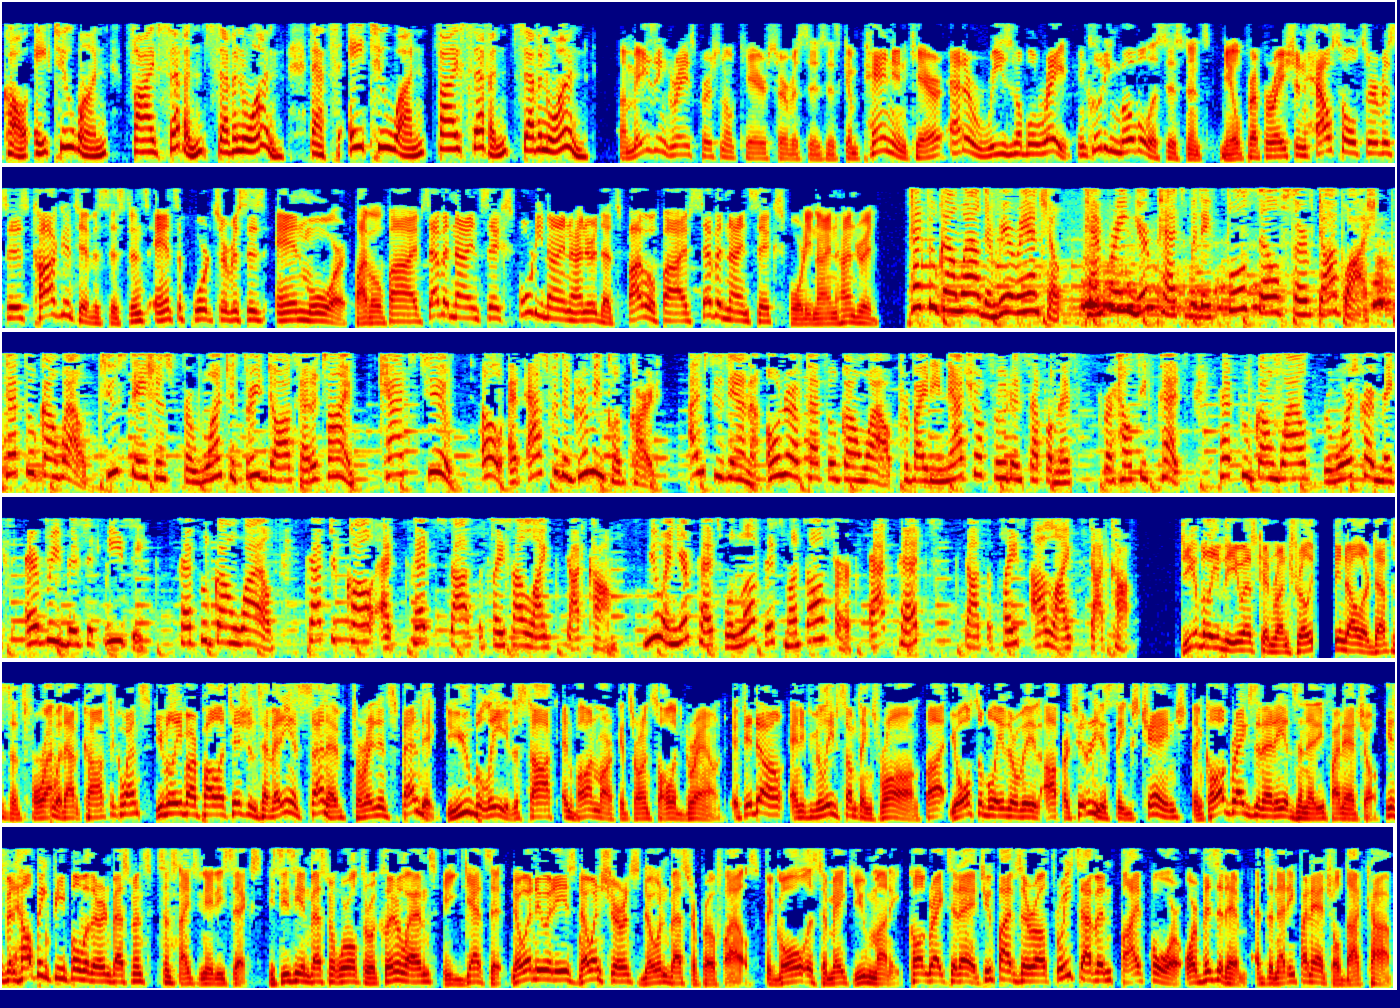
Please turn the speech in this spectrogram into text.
Call 821-5771. That's 821-5771. Amazing Grace Personal Care Services is companion care at a reasonable rate, including mobile assistance, meal preparation, household services, cognitive assistance, and support services, and more. 505-796-4900. That's 505-796-4900. Pet Food Gone Wild in Rio Rancho, pampering your pets with a full self-serve dog wash. Pet Food Gone Wild, two stations for one to three dogs at a time. Cats too. Oh, and ask for the Grooming Club card. I'm Susanna, owner of Pet Food Gone Wild, providing natural food and supplements for healthy pets. Pet Food Gone Wild rewards card makes every visit easy. Pet Food Gone Wild. Tap to call at pets.theplaceilike.com. You and your pets will love this month's offer at pets.theplaceilike.com. Do you believe the U.S. can run trillion dollar deficits for without consequence? Do you believe our politicians have any incentive to rein in spending? Do you believe the stock and bond markets are on solid ground? If you don't, and if you believe something's wrong, but you also believe there will be an opportunity as things change, then call Greg Zanetti at Zanetti Financial. He's been helping people with their investments since 1986. He sees the investment world through a clear lens. He gets it. No annuities, no insurance, no investor profiles. The goal is to make you money. Call Greg today at 250-3754 or visit him at ZanettiFinancial.com.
